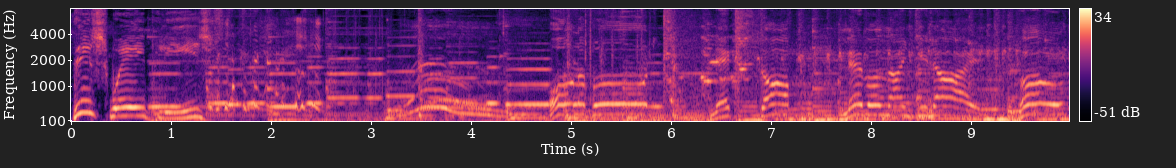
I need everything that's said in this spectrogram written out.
This way, please. All aboard! Next stop, level 99. Hold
